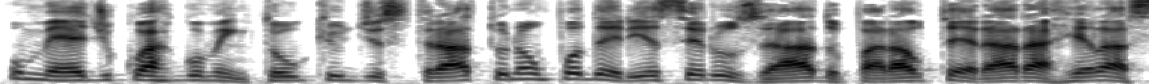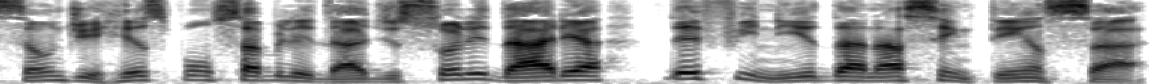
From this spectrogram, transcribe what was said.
o médico argumentou que o distrato não poderia ser usado para alterar a relação de responsabilidade solidária definida na sentença.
